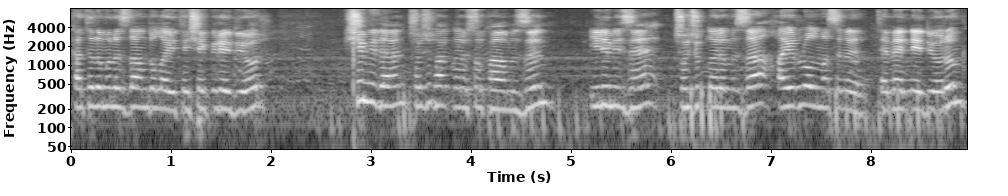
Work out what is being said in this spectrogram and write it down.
katılımınızdan dolayı teşekkür ediyor. Şimdiden Çocuk Hakları Sokağımızın ilimize, çocuklarımıza hayırlı olmasını temenni ediyorum.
